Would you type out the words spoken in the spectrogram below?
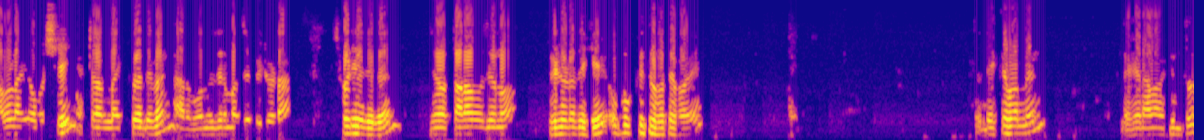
ভালো লাগে অবশ্যই একটা লাইক করে দেবেন আর বন্ধুদের মাঝে ভিডিওটা ছড়িয়ে দেবেন, যেন তারাও যেন ভিডিওটা দেখে উপকৃত হতে পারে। দেখতে পারলেন, দেখেন আমার কিন্তু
